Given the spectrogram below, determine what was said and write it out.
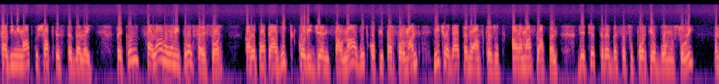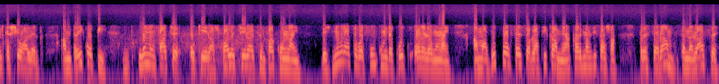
s-a diminuat cu 700 de lei. Pe când salariul unui profesor, care poate a avut corigenți sau n-a avut copii performanți, niciodată nu a scăzut. A rămas la fel. De ce trebuie să suport eu bonusului? Pentru că și eu alerg. Am trei copii. Unul îmi face ok la școală, ceilalți îmi fac online. Deci nu vreau să vă spun cum decurg orele online. Am avut profesor la fica mea care mi-a zis așa, preferam să ne lase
